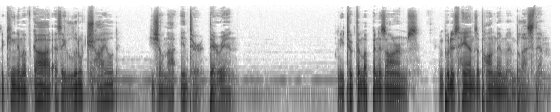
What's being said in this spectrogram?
the kingdom of God as a little child, he shall not enter therein. And he took them up in his arms, and put his hands upon them, and blessed them.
